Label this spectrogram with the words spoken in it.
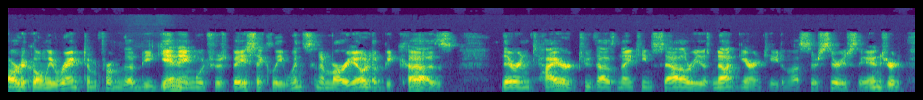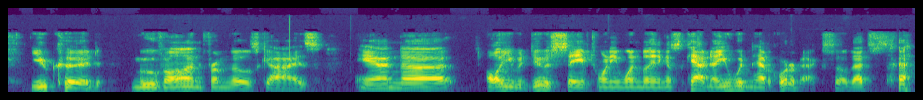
article, and we ranked them from the beginning, which was basically Winston and Mariota because their entire 2019 salary is not guaranteed unless they're seriously injured. You could move on from those guys, and uh, all you would do is save 21 million against the cap. Now you wouldn't have a quarterback, so that's right.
